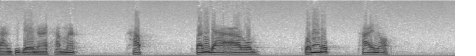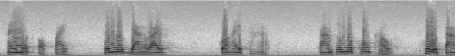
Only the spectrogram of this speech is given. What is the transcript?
การพิจารณาธรรมะขับ สัญญาอารมณ์ สมมุติภายนอก ให้หมดออกไป สมมุติอย่างไร ก็ให้ทราบ ตามสมมุติของเขา พูดตาม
